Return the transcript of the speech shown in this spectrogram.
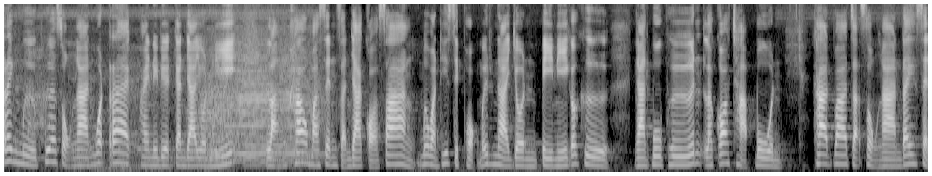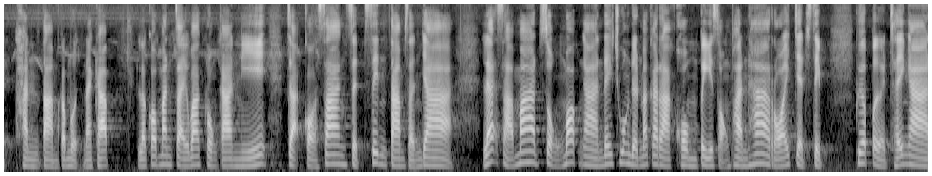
เร่งมือเพื่อส่งงานงวดแรกภายในเดือนกันยายนนี้ หลังเข้ามาเซ็นสัญญาก่อสร้างเมื่อวันที่ 16 มิถุนายน ปีนี้ก็คือ งานปูพื้นแล้วก็ฉาบปูน คาดว่าจะส่งงานได้เสร็จทันตามกำหนดนะครับ แล้วก็มั่นใจว่าโครงการนี้จะก่อสร้างเสร็จสิ้นตามสัญญา และสามารถส่งมอบงานได้ช่วงเดือนมกราคมปี 2570 เพื่อเปิดใช้งาน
